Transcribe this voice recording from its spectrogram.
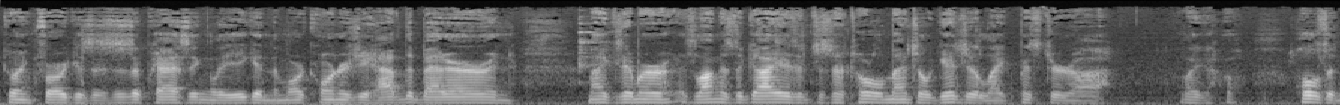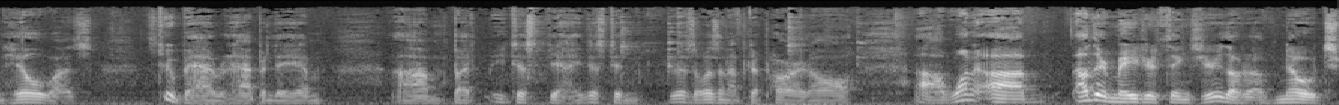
going forward because this is a passing league, and the more corners you have, the better. And Mike Zimmer, as long as the guy isn't just a total mental gidget like Mister uh, like Holton Hill was, it's too bad what happened to him. Um, but he just, yeah, he just didn't, he wasn't up to par at all. Uh, one uh, other major things here, though, of note,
